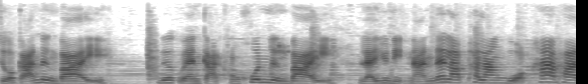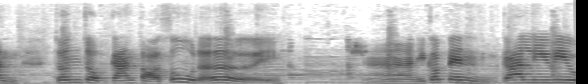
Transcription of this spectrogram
จั่วการ์ดหนึ่งใบ เลือกแวนการ์ดของคุณหนึ่งใบ และยูนิตนั้นได้รับพลังบวก 5,000 จนจบการต่อสู้เลยอ่านี่ก็เป็นการรีวิว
